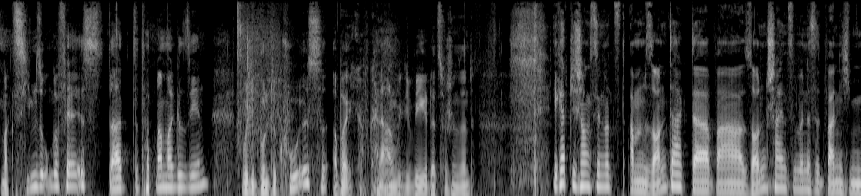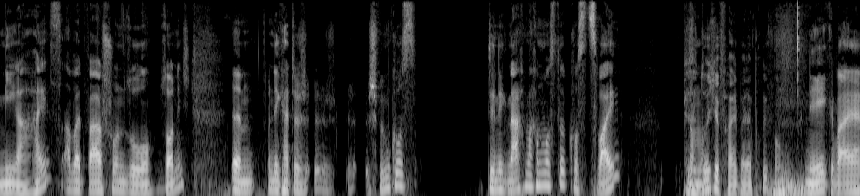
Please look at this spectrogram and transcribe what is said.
Maxim so ungefähr ist, da, das hat man mal gesehen, wo die bunte Kuh ist, aber ich habe keine Ahnung, wie die Wege dazwischen sind. Ich habe die Chance genutzt am Sonntag, da war Sonnenschein zumindest, es war nicht mega heiß, aber es war schon so sonnig. Ähm, und ich hatte Sch- Sch- Schwimmkurs, den ich nachmachen musste, Kurs 2. Bist du durchgefallen bei der Prüfung? Nee, ich war ja.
